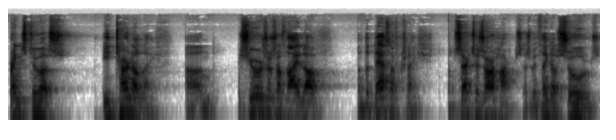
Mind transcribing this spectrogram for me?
brings to us eternal life and assures us of Thy love and the death of Christ, but searches our hearts as we think of souls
